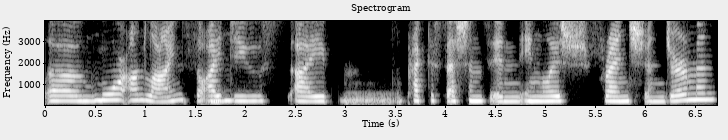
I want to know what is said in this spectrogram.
uh, more online. So mm-hmm. I do I mm, practice sessions in English, French, and German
